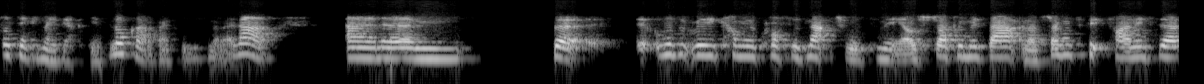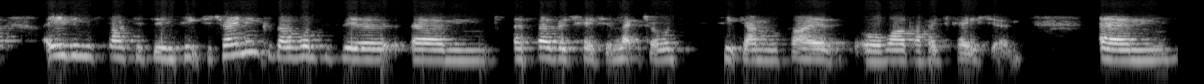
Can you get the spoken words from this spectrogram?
So I was thinking maybe I could do a blogger. I could something like that. And um, but it wasn't really coming across as natural to me. I was struggling with that and I was struggling to fit time into that. I even started doing teacher training because I wanted to be a, um, a further education lecturer. I wanted to teach animal science or wildlife education. Um,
